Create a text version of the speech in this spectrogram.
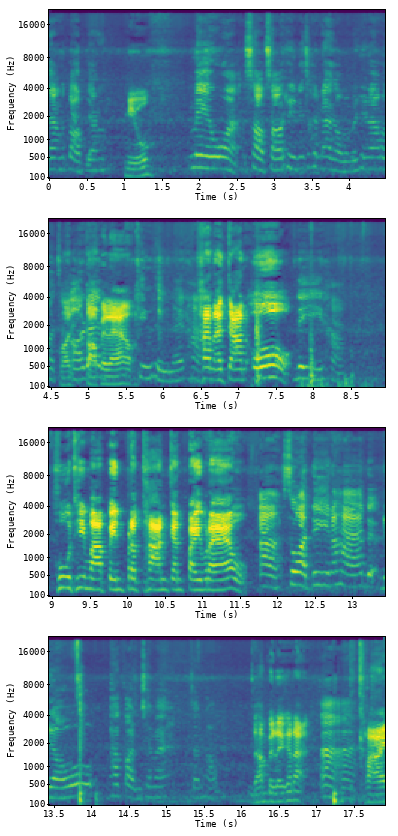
ยังตอบยังหมิว เมลอะ สอบเสาร์อาทีนี้คะแนนออกมาเป็นที่น่าพอใจพออ๋อตอบไปแล้ว คิงถือในถามท่านอาจารย์โอ ดีค่ะ ผู้ที่มาเป็นประธานกันไปแล้ว อะ สวัสดีนะคะ เดี๋ยวเดี๋ยวพักก่อนใช่ไหมอาจันท็อป ทำไปเลยก็ได้ อ่าอ่าคลาย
